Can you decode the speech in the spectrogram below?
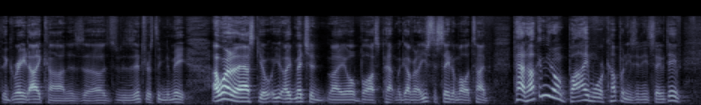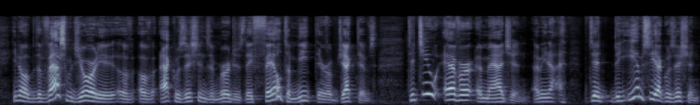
the great Icahn is, uh, is, is, interesting to me. I wanted to ask you, I mentioned my old boss, Pat McGovern. I used to say to him all the time, Pat, how come you don't buy more companies? And he'd say, Dave, you know, the vast majority of, of acquisitions and mergers, they fail to meet their objectives. Did you ever imagine, I mean, did the EMC acquisition,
